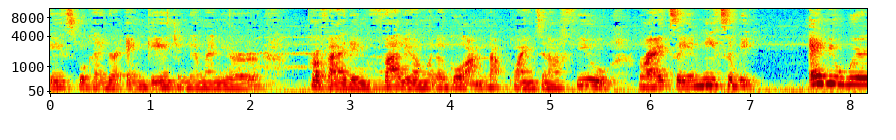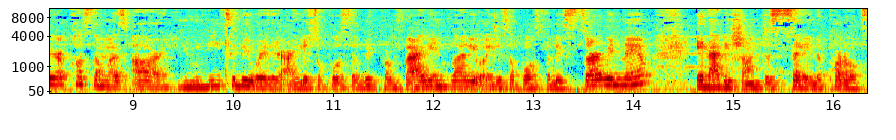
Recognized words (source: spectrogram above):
facebook and you're engaging them and you're providing value. I'm going to go on that point in a few right? So you need to be anywhere your customers are you need to be where they are you're supposed to be providing value and you're supposed to be serving them in addition to selling the products.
